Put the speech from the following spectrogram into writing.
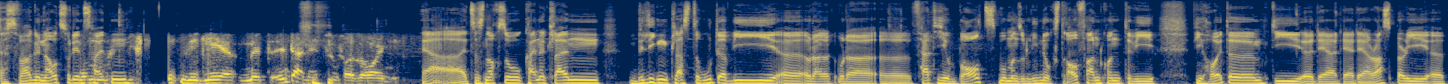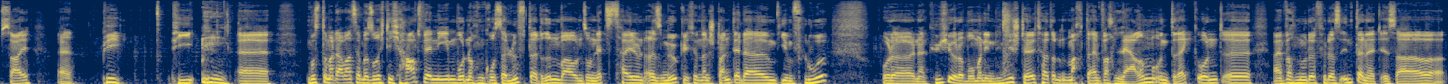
Das war genau zu den um Zeiten, WG mit Internet zu versorgen. ja, als es noch so keine kleinen billigen Plasterouter wie äh, oder oder äh, fertige Boards, wo man so Linux drauffahren konnte, wie wie heute die äh, der der der Raspberry äh, Pi äh, Pi. Pi, äh, musste man damals aber so richtig Hardware nehmen, wo noch ein großer Lüfter drin war und so Netzteile und alles mögliche. Und dann stand der da irgendwie im Flur oder in der Küche oder wo man ihn hingestellt hat und machte einfach Lärm und Dreck und äh, einfach nur dafür das Internet ist. Aber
